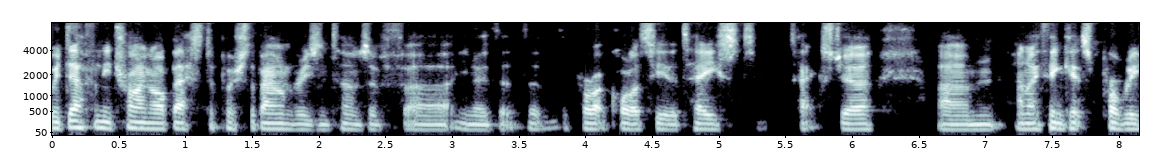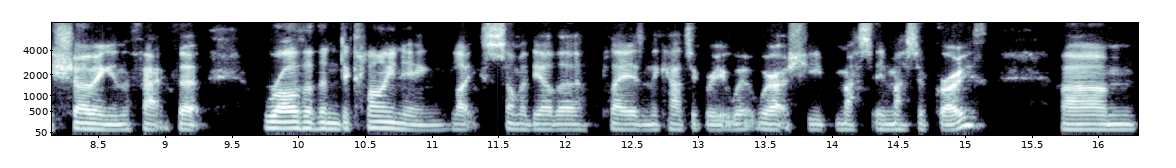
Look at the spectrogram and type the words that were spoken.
we're definitely trying our best to push the boundaries in terms of uh, you know the, the, the product quality, the taste, texture, um, and I think it's probably showing in the fact that rather than declining like some of the other players in the category, we're, we're actually mass in massive growth. Um,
